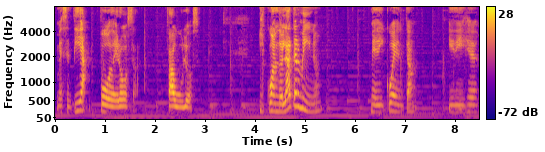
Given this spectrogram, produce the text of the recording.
Me sentía poderosa, fabulosa. Y cuando la termino, me di cuenta y dije,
